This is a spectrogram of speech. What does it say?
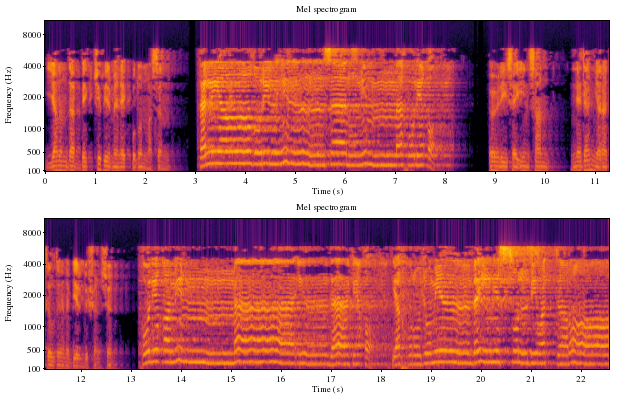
yanında bekçi bir melek bulunmasın. فَلْيَنظُرِ الْإِنسَانُ مِمَّ خُلِقَ Öyleyse insan neden yaratıldığını bir düşünsün. خُلِقَ مِن مَّاءٍ دَافِقٍ يَخْرُجُ مِن بَيْنِ الصُّلْبِ وَالتَّرَائِبِ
